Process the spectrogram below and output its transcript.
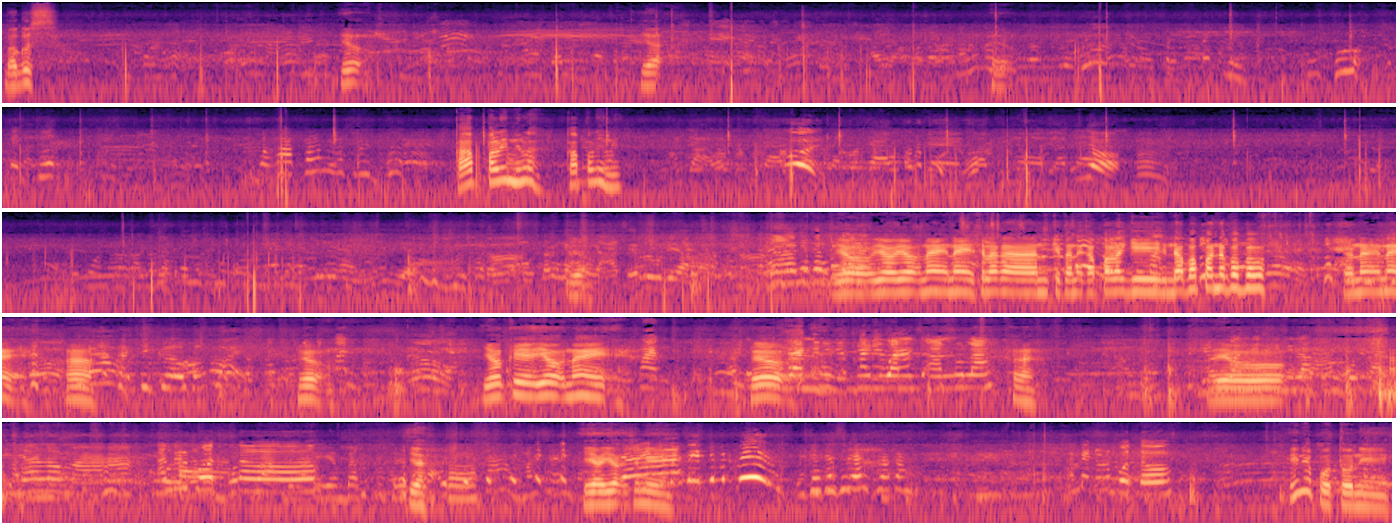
Bagus. Yuk. Ya. Kapal inilah, kapal ini. Ya. Yo naik naik silakan kita naik kapal lagi. Enggak apa-apa enggak apa-apa. Ya, naik naik. Ah. Yuk. Yo oke yuk naik. Yuk. Ah. Ayo. Ambil foto. Ya. Yuk sini. Ini foto nih.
